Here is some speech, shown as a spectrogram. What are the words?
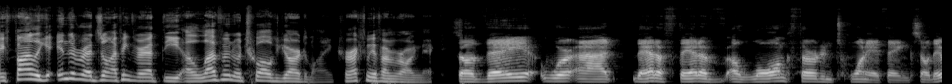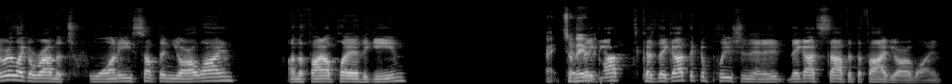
They finally get in the red zone. I think they're at the 11 or 12 yard line. Correct me if I'm wrong, Nick. So they were at they had a they had a, a long third and 20, I think. So they were like around the 20 something yard line on the final play of the game. Right. So they, they, got because they got the completion and it, they got stopped at the five yard line.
